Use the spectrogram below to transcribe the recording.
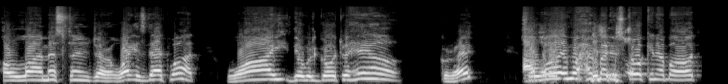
Allah Messenger? Why is that what? Why they will go to hell? Correct. So ah, why Muhammad is- talking about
